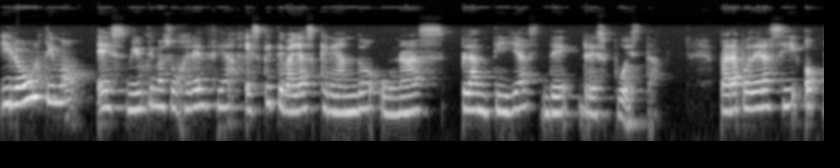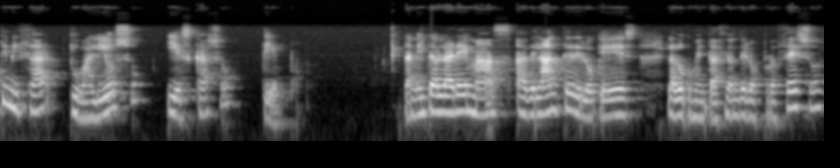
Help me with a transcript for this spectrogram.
y lo último es, mi última sugerencia, es que te vayas creando unas plantillas de respuesta para poder así optimizar tu valioso y escaso tiempo. También te hablaré más adelante de lo que es la documentación de los procesos,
